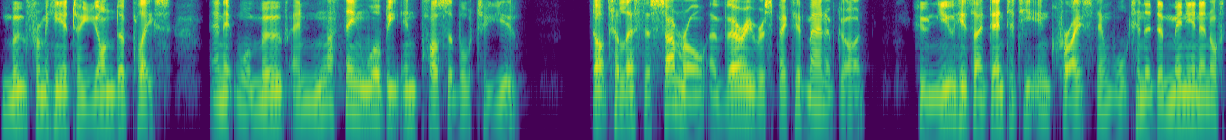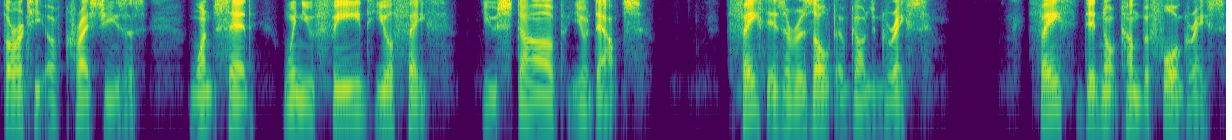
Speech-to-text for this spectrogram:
Move from here to yonder place, and it will move, and nothing will be impossible to you. Dr. Lester Sumrall, a very respected man of God, who knew his identity in Christ and walked in the dominion and authority of Christ Jesus, once said, When you feed your faith, you starve your doubts. Faith is a result of God's grace. Faith did not come before grace.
